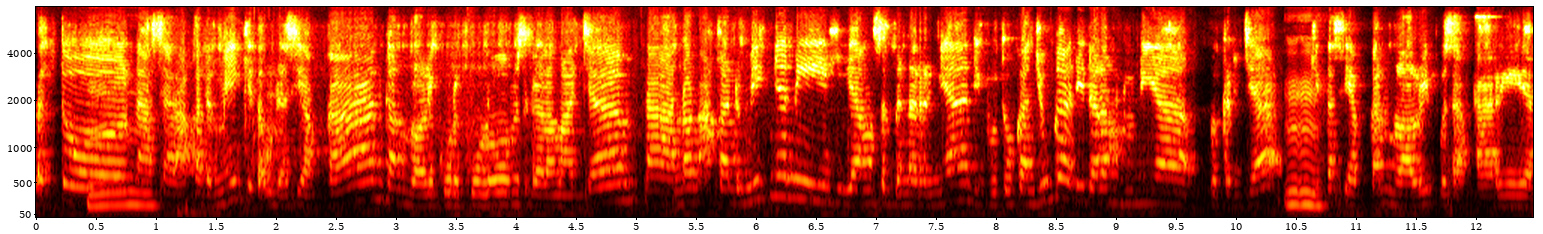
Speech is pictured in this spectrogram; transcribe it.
Betul. Nah, secara akademik kita udah siapkan kan melalui kurikulum segala macam. Nah, non akademiknya nih yang sebenarnya dibutuhkan juga di dalam dunia bekerja, Mm-mm. kita siapkan melalui pusat karir.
